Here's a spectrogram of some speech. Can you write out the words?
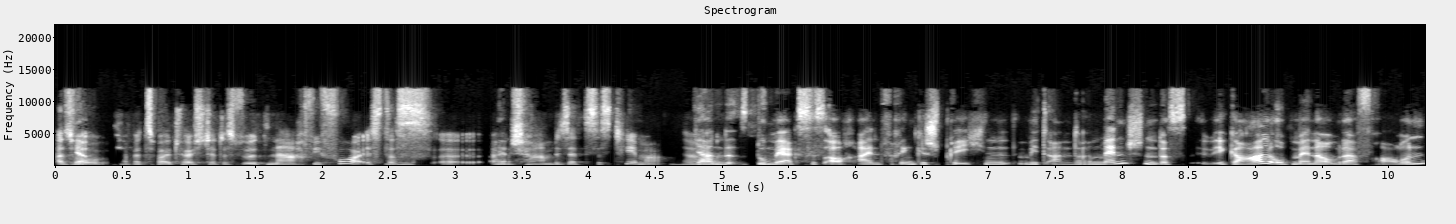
Also ja. ich habe ja zwei Töchter. Das wird nach wie vor, ist das mhm. äh, ein ja. schambesetztes Thema. Ne? Ja, und du merkst es auch einfach in Gesprächen mit anderen Menschen, dass egal ob Männer oder Frauen,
